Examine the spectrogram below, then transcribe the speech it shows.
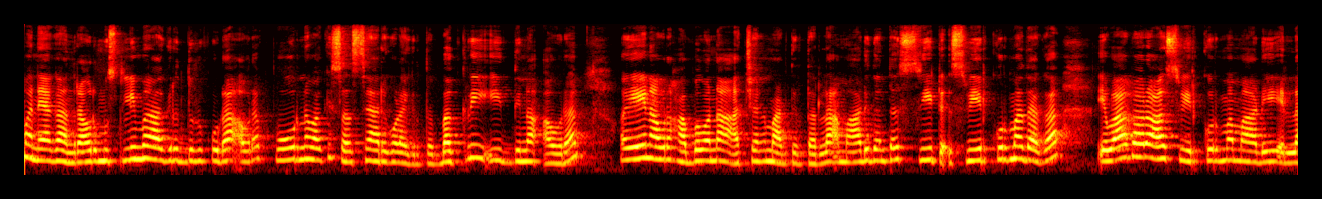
ಮನ್ಯಾಗ ಅಂದ್ರೆ ಅವ್ರು ಮುಸ್ಲಿಮ್ ಆಗಿರಿದ್ರು ಕೂಡ ಅವರ ಪೂರ್ಣವಾಗಿ ಸಸ್ಯಾಹಾರಿಗಳಾಗಿರ್ತದೆ ಬಕ್ರಿ ಈ ದಿನ ಅವರ ಏನು ಅವ್ರ ಹಬ್ಬವನ್ನು ಆಚರಣೆ ಮಾಡ್ತಿರ್ತಾರಲ್ಲ ಮಾಡಿದಂಥ ಸ್ವೀಟ್, ಸ್ವೀರ್ ಕುರ್ಮದಾಗ ಯಾವಾಗ ಅವ್ರು ಆ ಸ್ವೀರ್ ಕುರ್ಮ ಮಾಡಿ, ಎಲ್ಲ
